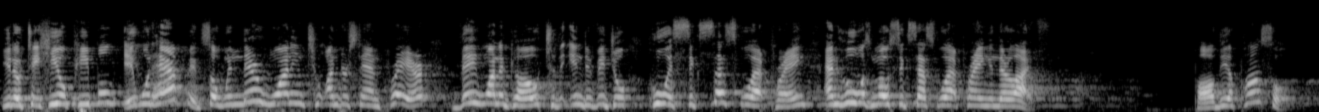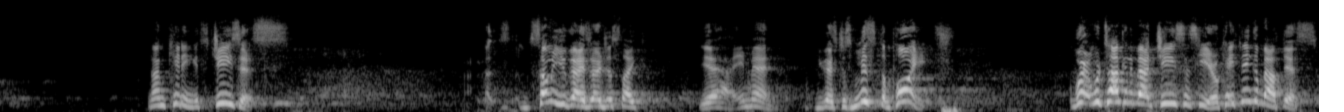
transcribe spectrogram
you know, to heal people, it would happen. So when they're wanting to understand prayer, they want to go to the individual who is successful at praying and who was most successful at praying in their life. Paul the apostle. No, I'm kidding, it's Jesus. Some of you guys are just like, yeah, amen. You guys just missed the point. We're, we're talking about Jesus here, okay? Think about this.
